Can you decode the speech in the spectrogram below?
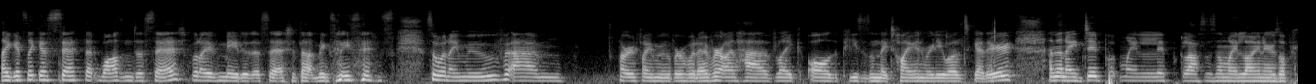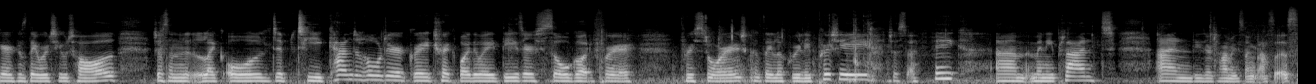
Like it's like a set that wasn't a set but i've made it a set if that makes any sense. So when i move um or if I move or whatever, I'll have like all the pieces and they tie in really well together. And then I did put my lip glosses and my liners up here because they were too tall. Just in a little like old Diptyque candle holder. Great trick by the way. These are so good for for storage because they look really pretty. Just a fake um, mini plant and these are Tommy sunglasses.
